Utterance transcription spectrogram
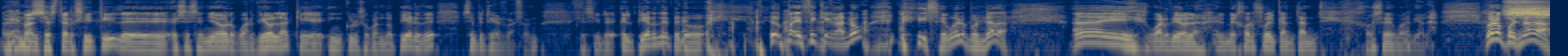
El así. Manchester City de ese señor Guardiola que incluso cuando pierde siempre tiene razón. Es decir, él pierde pero, pero parece que ganó y dice, bueno, pues nada. Ay, Guardiola, el mejor fue el cantante, José Guardiola. Bueno, pues nada,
